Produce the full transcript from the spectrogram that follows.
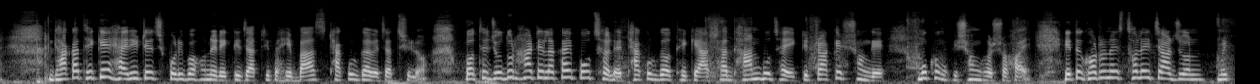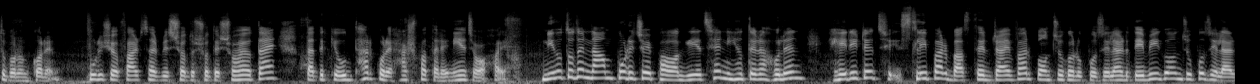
ঢাকা থেকে হ্যারিটেজ পরিবহনের একটি যাত্রীবাহী বাস ঠাকুরগাঁওয়ে যাচ্ছিল। পথে যদুরহাট এলাকায় পৌঁছালে ঠাকুরগাঁও থেকে আসা ধান বোঝাই একটি ট্রাকের সঙ্গে মুখোমুখি সংঘর্ষ হয়। এতে ঘটনাস্থলেই চারজন মৃত্যুবরণ করেন। পুলিশ ও ফায়ার সার্ভিস সদস্যদের সহায়তায় তাদেরকে উদ্ধার করে হাসপাতালে নিয়ে যাওয়া হয়। নিহতদের নাম পরিচয় পাওয়া গিয়েছে। নিহতেরা হলেন হেরিটেজ স্লিপার বাসের ড্রাইভার পঞ্চগড় উপজেলার দেবীগঞ্জ উপজেলার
